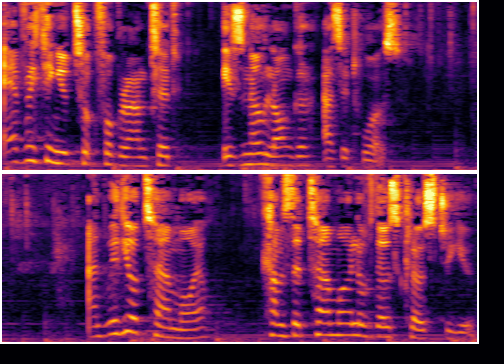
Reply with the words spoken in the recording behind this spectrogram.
everything you took for granted is no longer as it was. And with your turmoil comes the turmoil of those close to you.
